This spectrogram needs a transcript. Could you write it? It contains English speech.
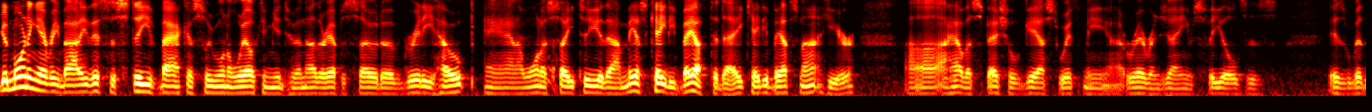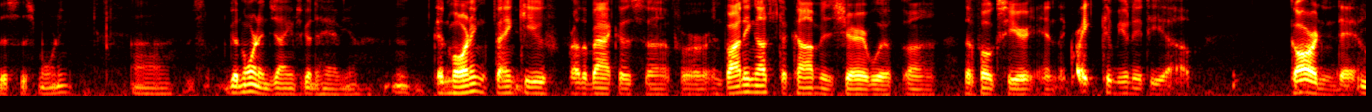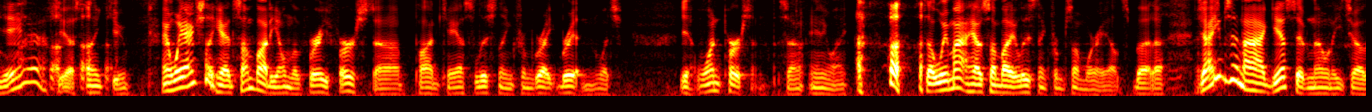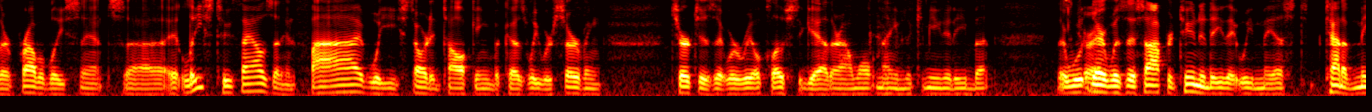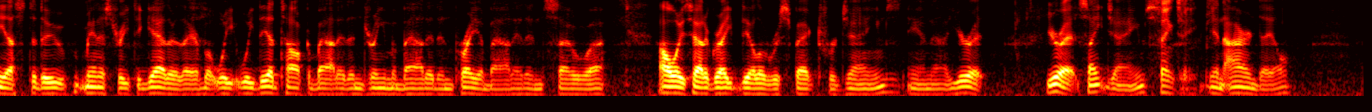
Good morning, everybody. This is Steve Backus. We want to welcome you to another episode of Gritty Hope. And I want to say to you that I miss Katie Beth today. Katie Beth's not here. Uh, I have a special guest with me. Uh, Reverend James Fields is is with us this morning. Uh, good morning, James. Good to have you. Good morning. Thank you, Brother Backus, uh, for inviting us to come and share with uh, the folks here in the great community of Gardendale. Yes, yes, thank you. And we actually had somebody on the very first uh, podcast listening from Great Britain, which, yeah, one person. So anyway, so we might have somebody listening from somewhere else. But uh, James and I, I guess, have known each other probably since uh, at least 2005. We started talking because we were serving churches that were real close together. I won't name the community, but there, w- there was this opportunity that we missed, kind of missed, to do ministry together there. But we, we did talk about it and dream about it and pray about it. And so uh, I always had a great deal of respect for James. And uh, you're at you're at St. James, St. James in Irondale,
